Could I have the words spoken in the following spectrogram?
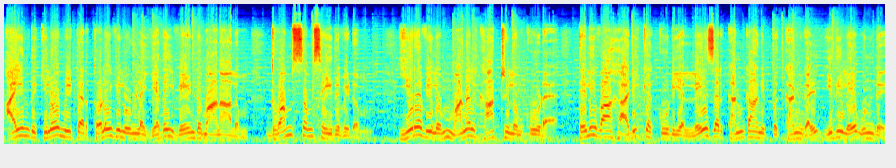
ஐந்து கிலோமீட்டர் தொலைவில் உள்ள எதை வேண்டுமானாலும் துவம்சம் செய்துவிடும். இரவிலும் மணல் காற்றிலும் கூட தெளிவாக அடிக்கக்கூடிய லேசர் கண்காணிப்பு கண்கள் இதிலே உண்டு.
